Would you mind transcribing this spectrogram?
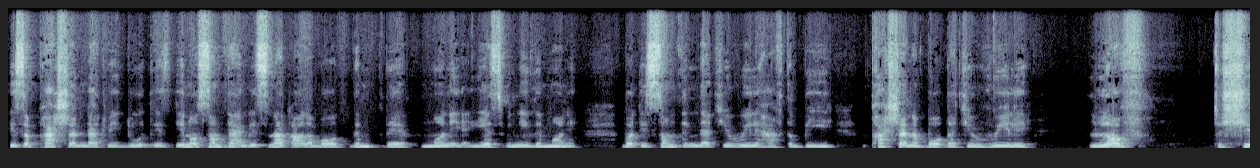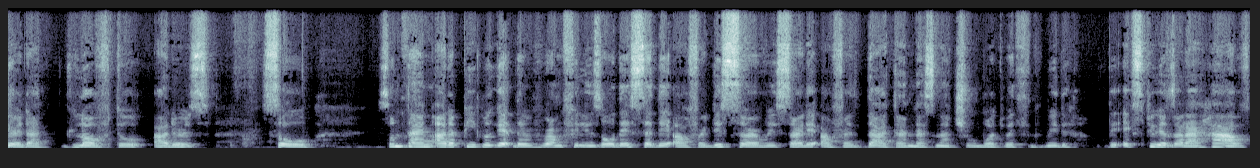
is a passion that we do. It's, you know, sometimes it's not all about the, the money. Yes, we need the money, but it's something that you really have to be passionate about that you really love to share that love to others So sometimes other people get the wrong feelings. Oh, they said they offer this service or they offer that, and that's not true. But with with the experience that I have,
